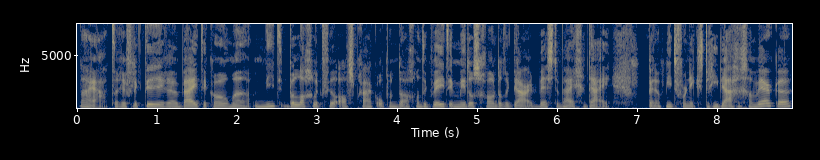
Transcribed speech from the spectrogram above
Nou ja, te reflecteren, bij te komen. Niet belachelijk veel afspraken op een dag. Want ik weet inmiddels gewoon dat ik daar het beste bij gedij. Ik ben ook niet voor niks drie dagen gaan werken.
